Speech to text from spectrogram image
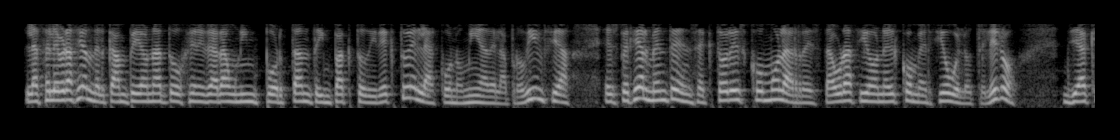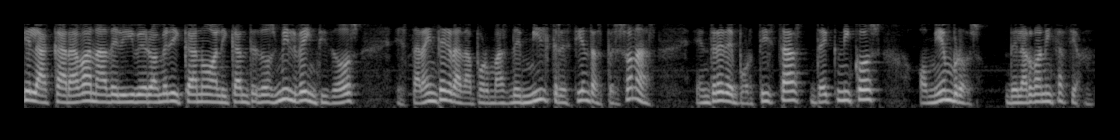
La celebración del campeonato generará un importante impacto directo en la economía de la provincia, especialmente en sectores como la restauración, el comercio o el hotelero, ya que la caravana del Iberoamericano Alicante 2022 estará integrada por más de 1.300 personas, entre deportistas, técnicos o miembros de la organización.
